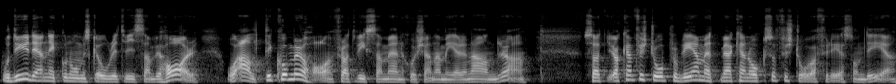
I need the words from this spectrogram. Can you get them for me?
Och det är ju den ekonomiska orättvisan vi har och alltid kommer att ha för att vissa människor tjänar mer än andra. Så att jag kan förstå problemet men jag kan också förstå varför det är som det är.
